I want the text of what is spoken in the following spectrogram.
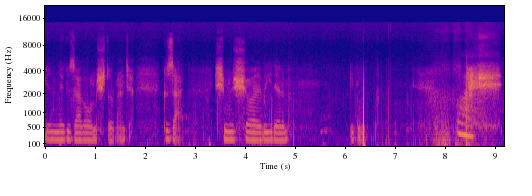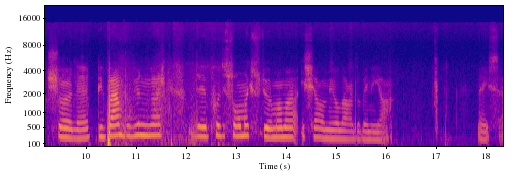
ne güzel olmuştur bence. Güzel. Şimdi şöyle bir gidelim. Gideyim. Ay şöyle bir ben bugünler de polis olmak istiyorum ama işe almıyorlardı beni ya. Neyse.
